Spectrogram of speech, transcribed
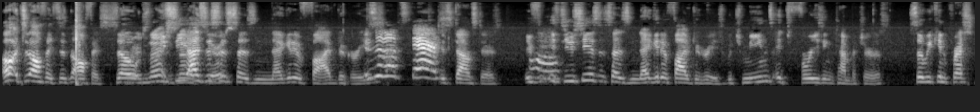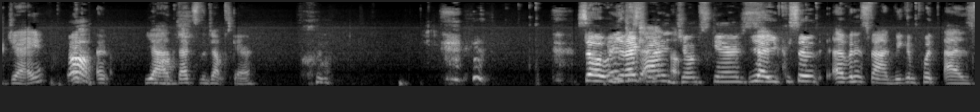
Oh, it's an office. It's an office. So you see, as this says negative five degrees. Is it upstairs? It's downstairs. If, Oh. if you see as it says negative five degrees, which means it's freezing temperatures. So we can press J. and- Oh! and- yeah, Gosh. that's the jump scare. so we We can just actually. added jump scares. yeah, you can, so evidence found. We can put as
